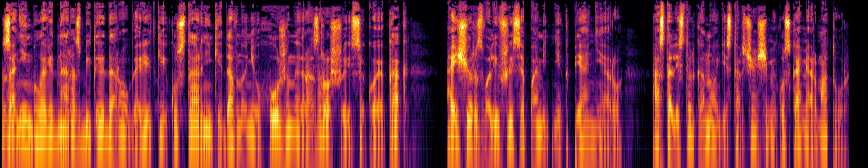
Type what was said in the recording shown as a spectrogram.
За ним была видна разбитая дорога, редкие кустарники, давно неухоженные, разросшиеся кое-как, а еще развалившийся памятник пионеру. Остались только ноги с торчащими кусками арматур.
